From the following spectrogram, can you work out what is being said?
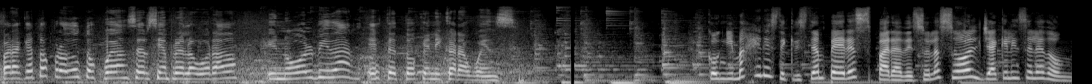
para que estos productos puedan ser siempre elaborados y no olvidar este toque nicaragüense. Con imágenes de Cristian Pérez para De Sol a Sol, Jacqueline Celedón.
